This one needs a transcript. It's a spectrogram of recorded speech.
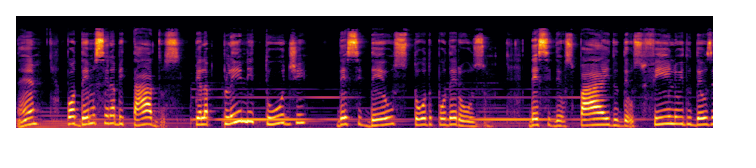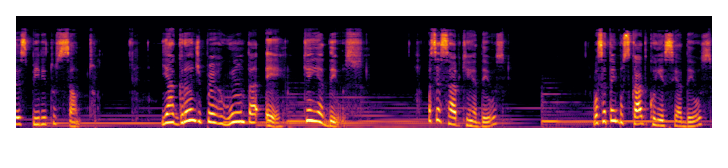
né? Podemos ser habitados pela plenitude desse Deus Todo-Poderoso desse Deus Pai, do Deus Filho e do Deus Espírito Santo. E a grande pergunta é: quem é Deus? Você sabe quem é Deus? Você tem buscado conhecer a Deus?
